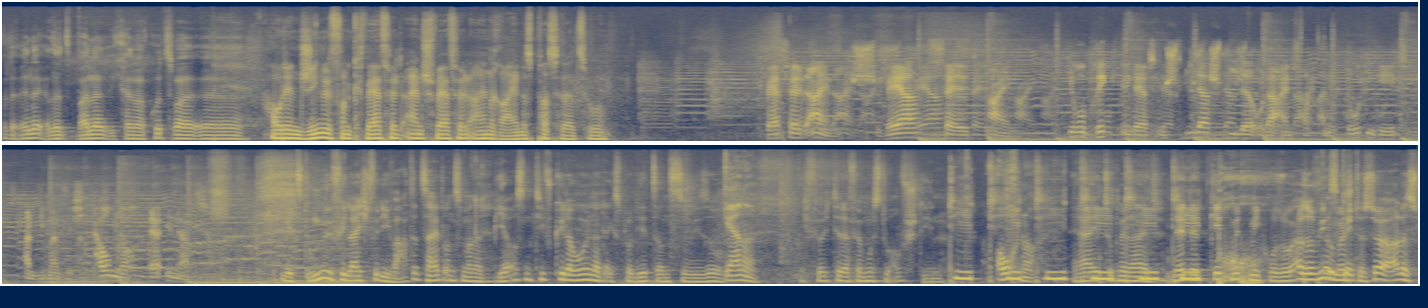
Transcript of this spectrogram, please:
Und am Ende, also das dann, ich kann mal kurz mal, äh, Hau den Jingle von Querfeld ein, Schwerfeld ein rein. Das passt ja dazu. Quer fällt ein, schwer fällt ein. Die Rubrik, in der es um Spieler, Spiele oder einfach Anekdoten geht, an die man sich kaum noch erinnert. Willst du mir vielleicht für die Wartezeit uns mal das Bier aus dem Tiefkühler holen? Das explodiert sonst sowieso. Gerne. Ich fürchte, dafür musst du aufstehen. Auch noch. Ja, tut mir leid. Das, das geht mit Mikro so. Also wie Das du geht. möchtest. Ja, alles,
